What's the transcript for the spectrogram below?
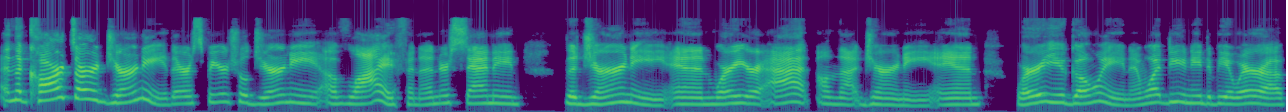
And the cards are a journey, they're a spiritual journey of life and understanding the journey and where you're at on that journey and where are you going and what do you need to be aware of.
